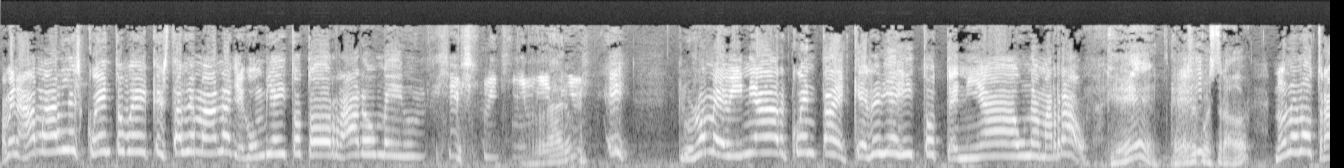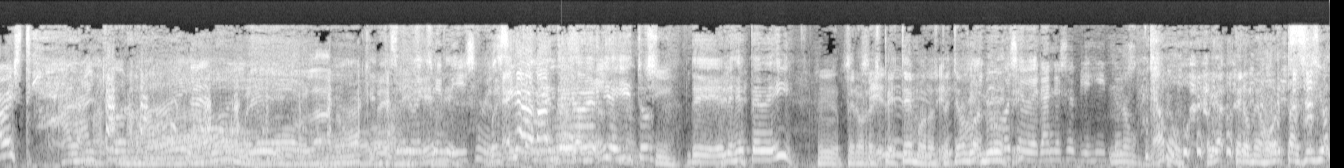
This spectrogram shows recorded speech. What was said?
Hombre, nada más les cuento, güey, que esta semana llegó un viejito todo raro, me... ¿Raro? Incluso me vine a dar cuenta de que ese viejito tenía un amarrado. ¿Qué? ¿Era ¿Eh? secuestrador? No, no, no, travesti. Ah, qué Pues sí, Venga, también mande, debe a haber ver. viejitos Sí. de LGTBI. Sí, pero Sí, respetemos, respetemos. Ay, Mire, ¿Cómo se verán esos viejitos? no, claro. Oiga, pero mejor, Tarcisio.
